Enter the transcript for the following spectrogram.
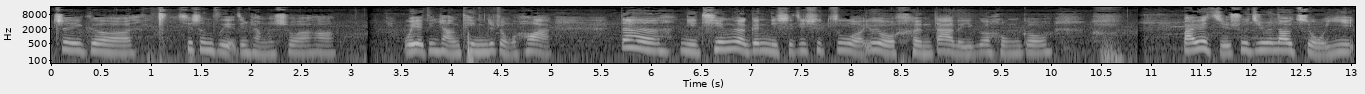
这个谢圣子也经常说哈，我也经常听这种话。但你听了，跟你实际去做又有很大的一个鸿沟。八月结束，进入到九一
